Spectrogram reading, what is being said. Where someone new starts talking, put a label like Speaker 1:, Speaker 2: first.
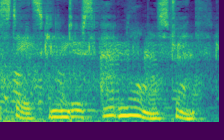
Speaker 1: states can induce abnormal strength.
